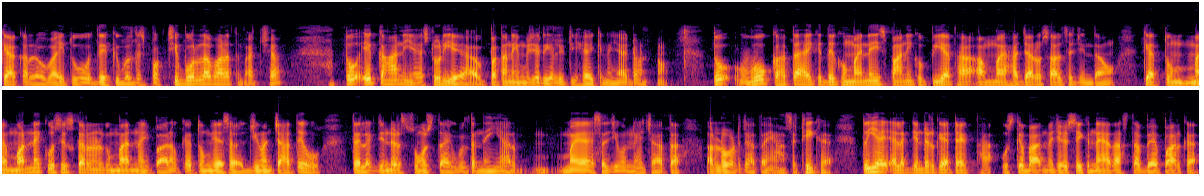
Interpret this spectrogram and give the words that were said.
क्या कर रहे हो भाई? तो देख के बोलते पक्षी बोल रहा भारत में? अच्छा। तो एक कहानी है स्टोरी है, पता नहीं मुझे रियलिटी है कि नहीं आई डोंट नो तो वो कहता है कि देखो मैंने इस पानी को पिया था अब मैं हज़ारों साल से ज़िंदा हूँ। क्या तुम मैं मरने की कोशिश कर रहा हूँ मर नहीं पा रहा हूँ? क्या तुम ऐसा जीवन चाहते हो? तो अलेक्जेंडर सोचता है बोलता नहीं यार मैं ऐसा जीवन नहीं चाहता और लौट जाता है यहाँ से ठीक है? तो यह अलेक्जेंडर का अटैक था। उसके बाद में जैसे एक नया रास्ता व्यापार का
